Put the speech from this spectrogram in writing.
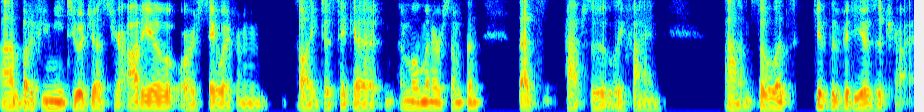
Um, but if you need to adjust your audio or stay away from, like, just take a, a moment or something, that's absolutely fine. Um, so let's give the videos a try.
